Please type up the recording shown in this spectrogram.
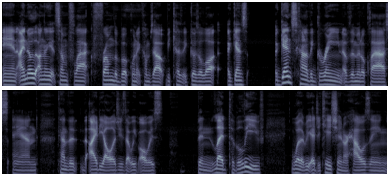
and I know that I'm to get some flack from the book when it comes out because it goes a lot against against kind of the grain of the middle class and kind of the, the ideologies that we've always been led to believe whether it be education or housing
